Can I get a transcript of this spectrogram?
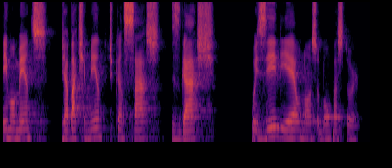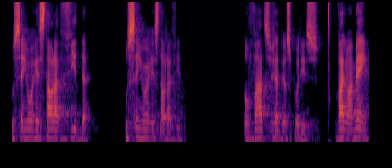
em momentos de abatimento, de cansaço, desgaste. pois Ele é o nosso bom pastor. O Senhor restaura a vida. O Senhor restaura a vida. Louvado seja Deus por isso. Vale um amém?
